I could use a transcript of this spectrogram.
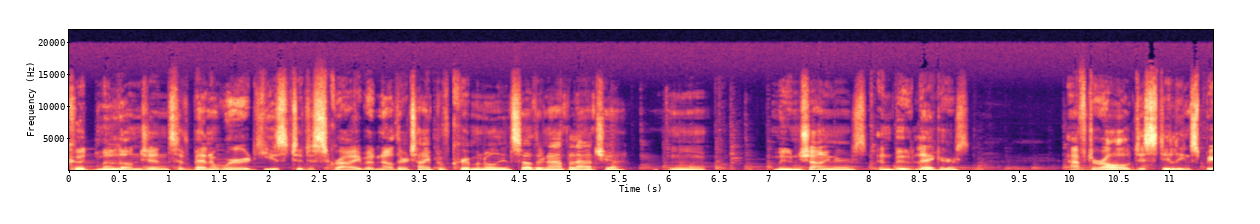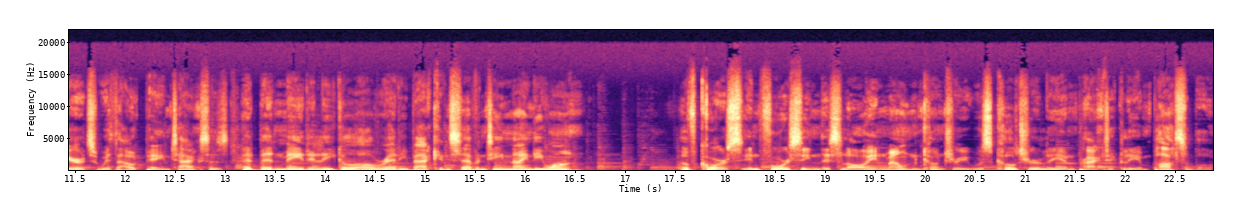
Could Melungeons have been a word used to describe another type of criminal in southern Appalachia? Mm, moonshiners and bootleggers? After all, distilling spirits without paying taxes had been made illegal already back in 1791. Of course, enforcing this law in mountain country was culturally and practically impossible.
